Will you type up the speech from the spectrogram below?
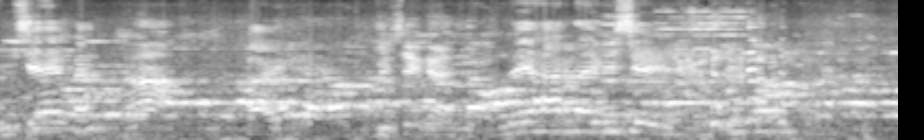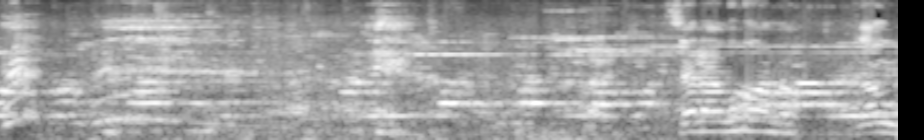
विषय आहे का काय विषय काय लय हार नाही विषय चला भाऊ जाऊ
